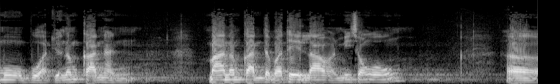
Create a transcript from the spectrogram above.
โมบวชอยู่น้ำกันหันมาน้ำกันแต่ประเทศลาวหันมีสององค์เอ่อ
